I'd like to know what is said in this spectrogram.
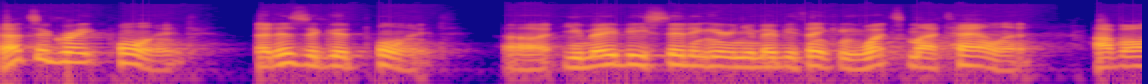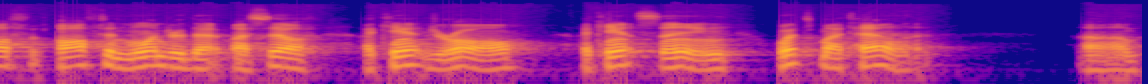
That's a great point. That is a good point. Uh, you may be sitting here and you may be thinking, what's my talent? I've often wondered that myself. I can't draw, I can't sing. What's my talent? Um,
